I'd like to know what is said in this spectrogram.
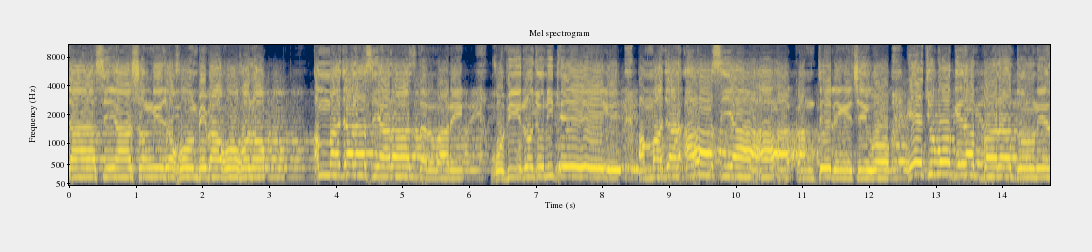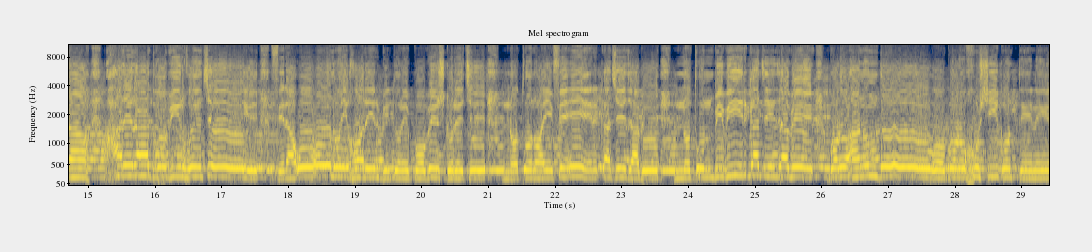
যারা আসিয়ার সঙ্গে যখন বিবাহ হলো, আম্মা যারা আসিয়া রাজ দরবারে গভীর রজনীতে, আম্মা যার আসিয়া কানতে লেগেছে গো। এ যুবকের আব্বারা তরুণেরা হারে রাত গভীর হয়েছে। ফেরাউন ওই ঘরের ভিতরে প্রবেশ করেছে। নতুন ওয়াইফের কাছে যাবে, নতুন বিবির কাছে যাবে। বড় আনন্দ ও বড় খুশি করতে লেগেছে।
